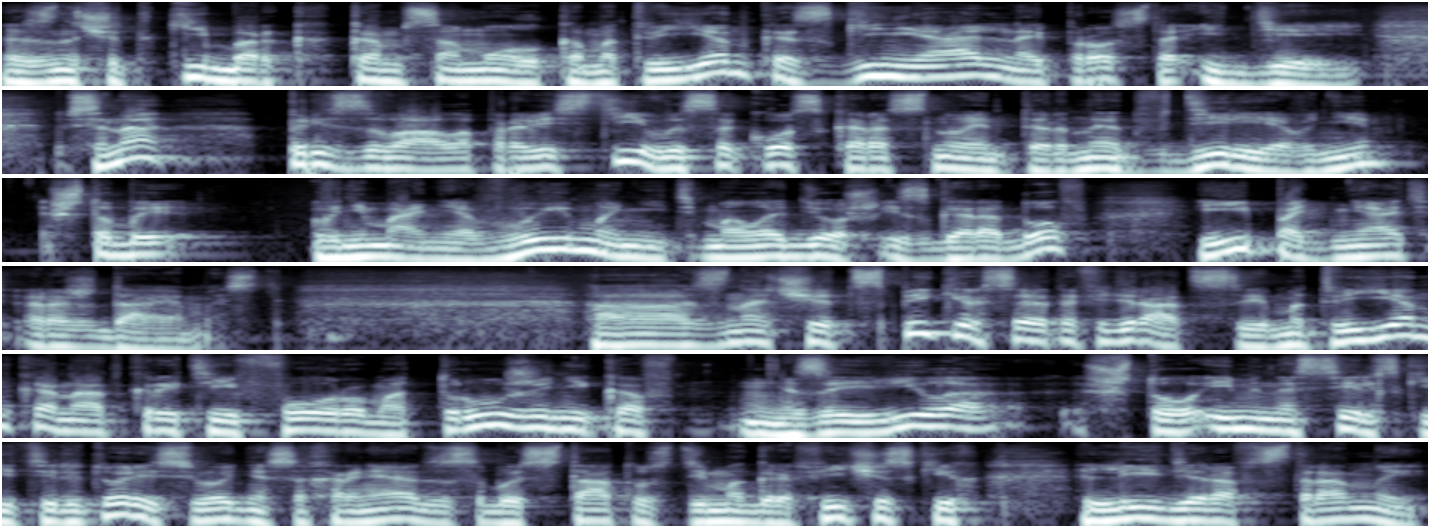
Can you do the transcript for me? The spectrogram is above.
значит, киборг-комсомолка Матвиенко с гениальной просто идеей. То есть она призвала провести высокоскоростной интернет в деревне, чтобы внимание, выманить молодежь из городов и поднять рождаемость. А, Значит, спикер Совета Федерации Матвиенко на открытии форума тружеников заявила, что именно сельские территории сегодня сохраняют за собой статус демографических лидеров страны.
